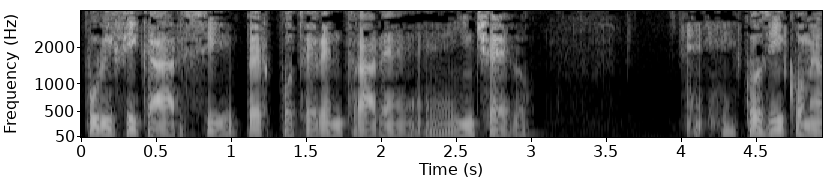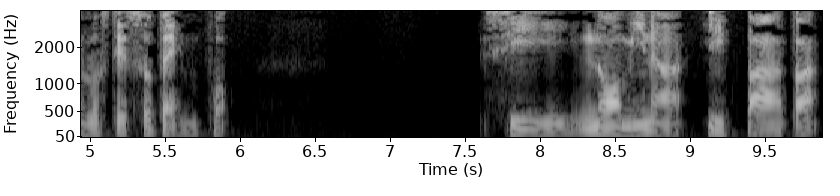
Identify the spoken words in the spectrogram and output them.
purificarsi per poter entrare in cielo. E così come allo stesso tempo si nomina il Papa,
